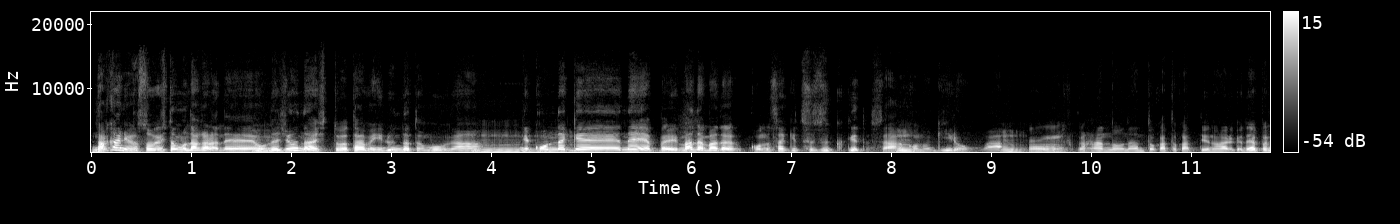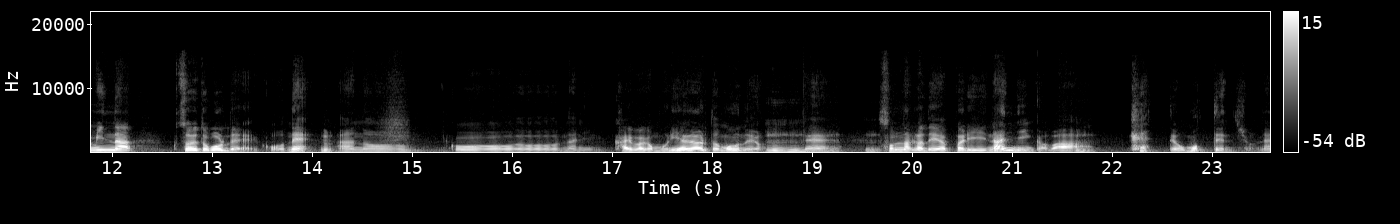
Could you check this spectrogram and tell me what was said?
中にはそういう人もだからね、うん、同じような人は多分いるんだと思うな。うこんだけねやっぱりまだまだこの先続くけどさ、うん、この議論は、うん、副反応なんとかとかっていうのはあるけどやっぱみんなそういうところでこうね、あのこう何会話が盛り上がると思うのよ。ね、その中でやっぱり何人かは、けって思ってんでしょうね。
